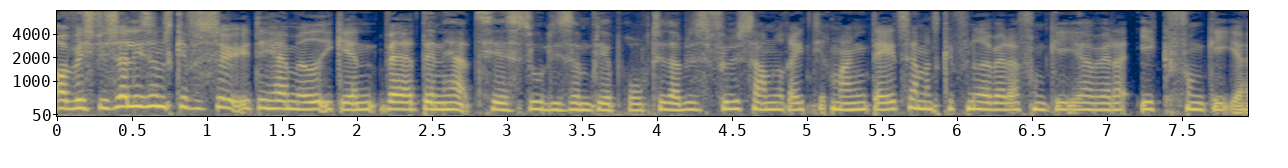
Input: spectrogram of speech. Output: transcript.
Og hvis vi så ligesom skal forsøge det her med igen, hvad den her test du ligesom bliver brugt til, der bliver selvfølgelig samlet rigtig mange data, og man skal finde ud af, hvad der fungerer og hvad der ikke fungerer.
